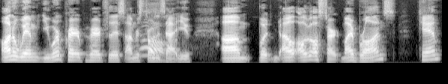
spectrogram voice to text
on a whim. You weren't prepared for this. I'm just throwing oh. this at you. Um, but I'll, I'll, I'll start. My bronze, Cam,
